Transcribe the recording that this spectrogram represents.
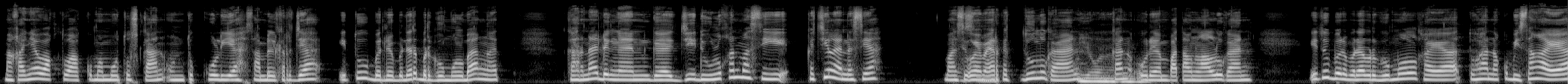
Makanya waktu aku memutuskan untuk kuliah sambil kerja itu bener-bener bergumul banget. Karena dengan gaji dulu kan masih kecil ya Nes ya. Masih, UMR ke- dulu kan. Iya, UMR kan udah empat tahun lalu kan. itu benar-benar bergumul kayak Tuhan aku bisa nggak ya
